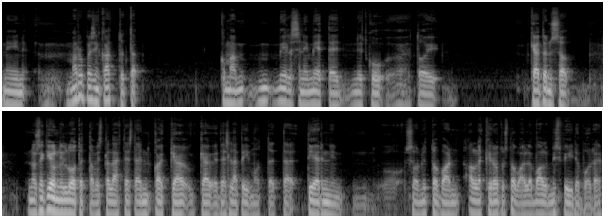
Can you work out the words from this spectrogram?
niin mä rupesin katsoa, että kun mä mielessäni miettii nyt, kun toi käytännössä, no sekin on niin luotettavista lähteistä, en nyt kaikkea käy edes läpi, mutta että Tiernin, se on nyt on vain allekirjoitusta vaille valmis viiden vuoden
